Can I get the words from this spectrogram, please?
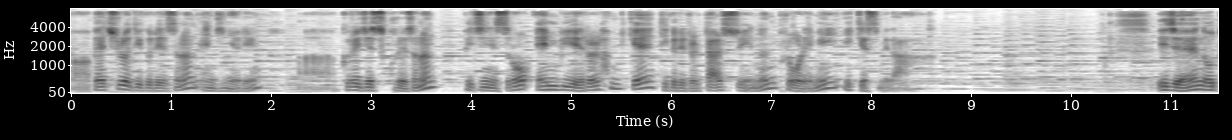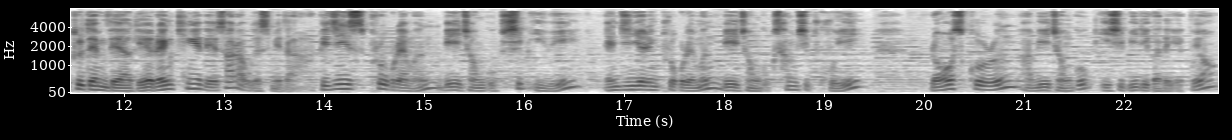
어, bachelor degree에서는 엔지니어링, 어, graduate school에서는 비즈니스로 MBA를 함께 degree를 딸 수 있는 프로그램이 있겠습니다. 이제 Notre Dame 대학의 랭킹에 대해서 알아보겠습니다. 비즈니스 프로그램은 미 전국 12위, 엔지니어링 프로그램은 미 전국 39위, 로스쿨은 미 전국 21위가 되겠고요.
